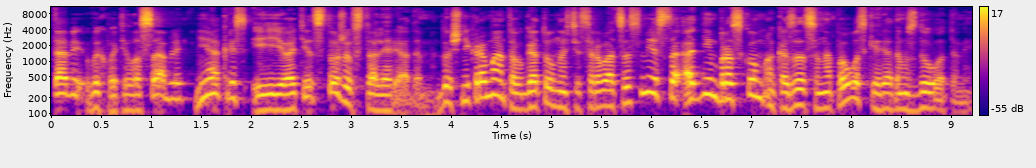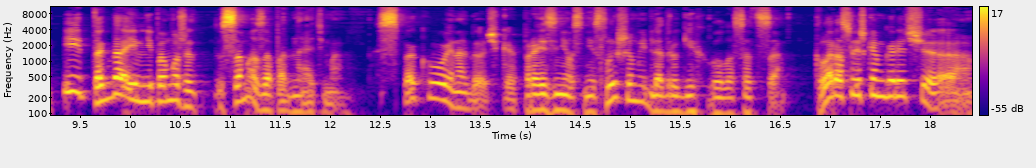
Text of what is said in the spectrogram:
Тави выхватила сабли, Неакрис и ее отец тоже встали рядом. Дочь некроманта в готовности сорваться с места, одним броском оказаться на повозке рядом с дуотами. И тогда им не поможет сама западная тьма. «Спокойно, дочка», – произнес неслышимый для других голос отца. «Клара слишком горяча.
